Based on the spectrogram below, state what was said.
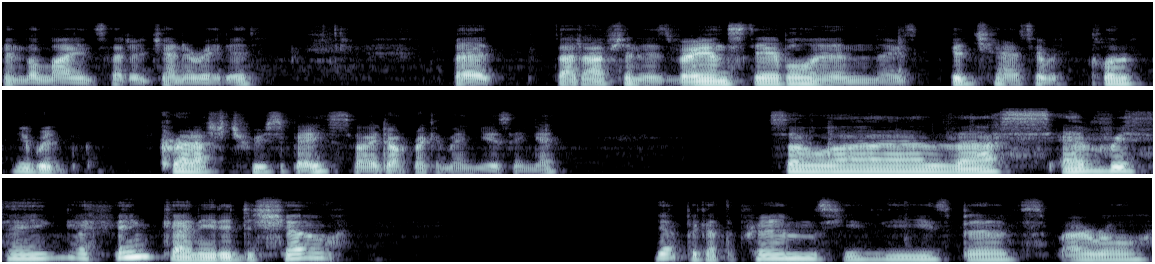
in the lines that are generated. But that option is very unstable, and there's a good chance it would it would crash TrueSpace, so I don't recommend using it. So uh, that's everything I think I needed to show. Yep, I got the prims, UVs, bev, spiral.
